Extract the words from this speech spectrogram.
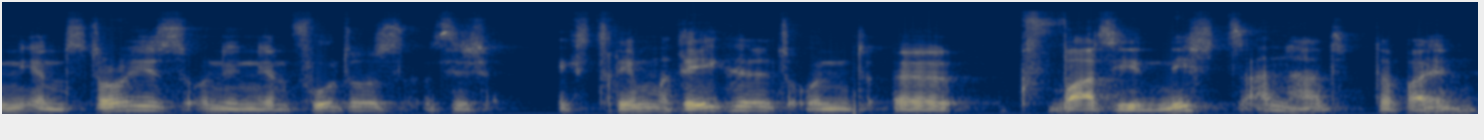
in ihren Stories und in ihren Fotos sich extrem regelt und äh, quasi nichts anhat dabei. Mhm.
